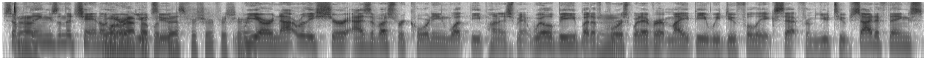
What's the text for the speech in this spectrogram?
some Uh, things on the channel You here to on YouTube. up with this for sure, for sure. We are not really sure as of us recording what the punishment will be, but of Mm. course, whatever it might be, we do fully accept from YouTube side of things.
